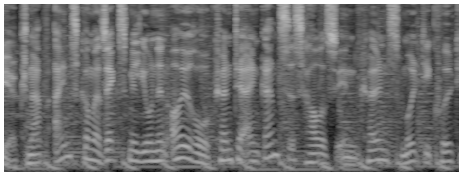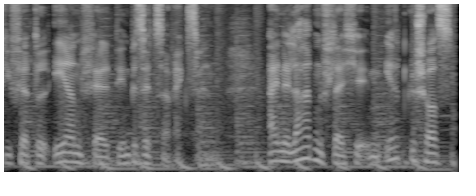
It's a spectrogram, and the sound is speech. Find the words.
Für knapp 1,6 Millionen Euro könnte ein ganzes Haus in Kölns Multikulti-Viertel Ehrenfeld den Besitzer wechseln. Eine Ladenfläche im Erdgeschoss,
